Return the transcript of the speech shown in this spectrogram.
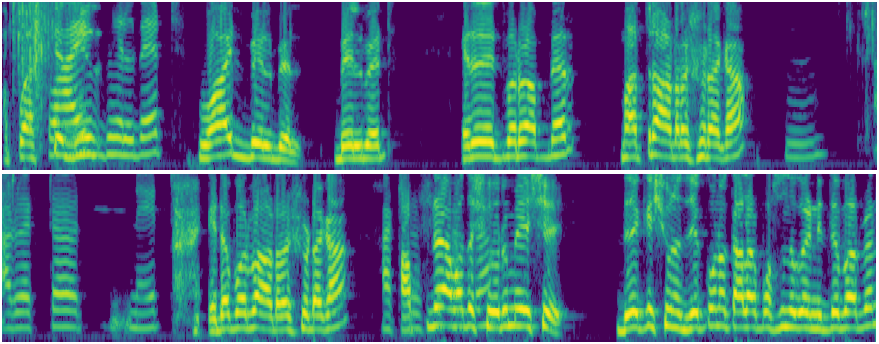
আপু আজকে হোয়াইট ভেলভেট হোয়াইট বেলবেল বেলভেট এটা রেট পড়বে আপনার মাত্র আঠারোশো টাকা। আরও একটা নেট এটা পড়বে আঠারোশো টাকা। 1800 আপনার আমাদের। শোরুমে এসে দেখে শুনে যে কোনো কালার পছন্দ করে নিতে পারবেন।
